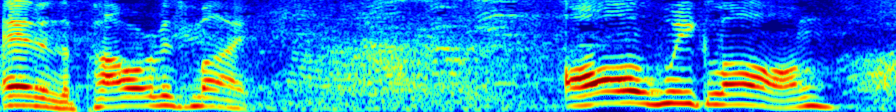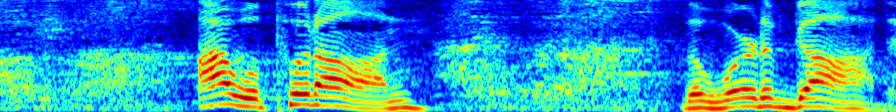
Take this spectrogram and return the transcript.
and in the power of His might. All week long, I will put on the Word of God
